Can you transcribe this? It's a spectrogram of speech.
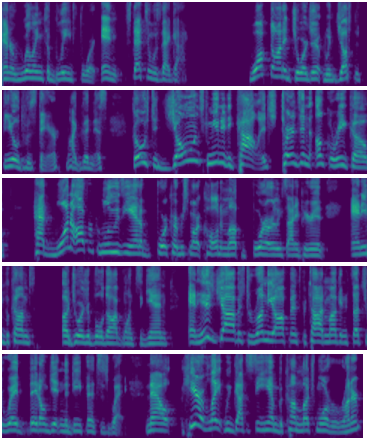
and are willing to bleed for it. And Stetson was that guy. walked on at Georgia when Justin Fields was there. My goodness. Goes to Jones Community College, turns into Uncle Rico, had one offer from Louisiana before Kirby Smart called him up before an early signing period, and he becomes a Georgia Bulldog once again. And his job is to run the offense for Todd Monken in such a way that they don't get in the defense's way. Now, here of late, we've got to see him become much more of a runner,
